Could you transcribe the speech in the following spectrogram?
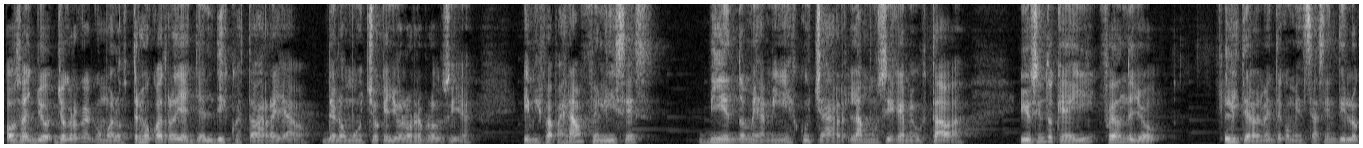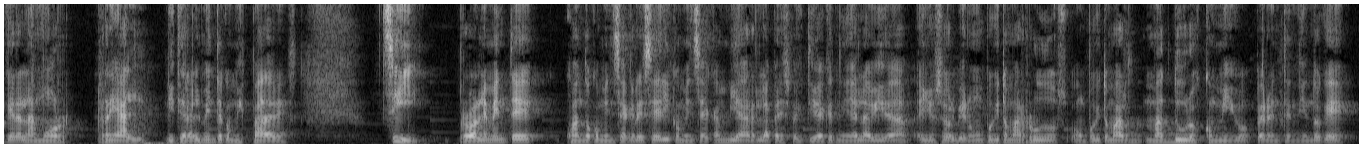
o sea, yo, yo creo que como a los 3 o 4 días ya el disco estaba rayado de lo mucho que yo lo reproducía. Y mis papás eran felices viéndome a mí escuchar la música que me gustaba. Y yo siento que ahí fue donde yo literalmente comencé a sentir lo que era el amor real, literalmente con mis padres. Sí, probablemente cuando comencé a crecer y comencé a cambiar la perspectiva que tenía de la vida, ellos se volvieron un poquito más rudos o un poquito más, más duros conmigo, pero entendiendo que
